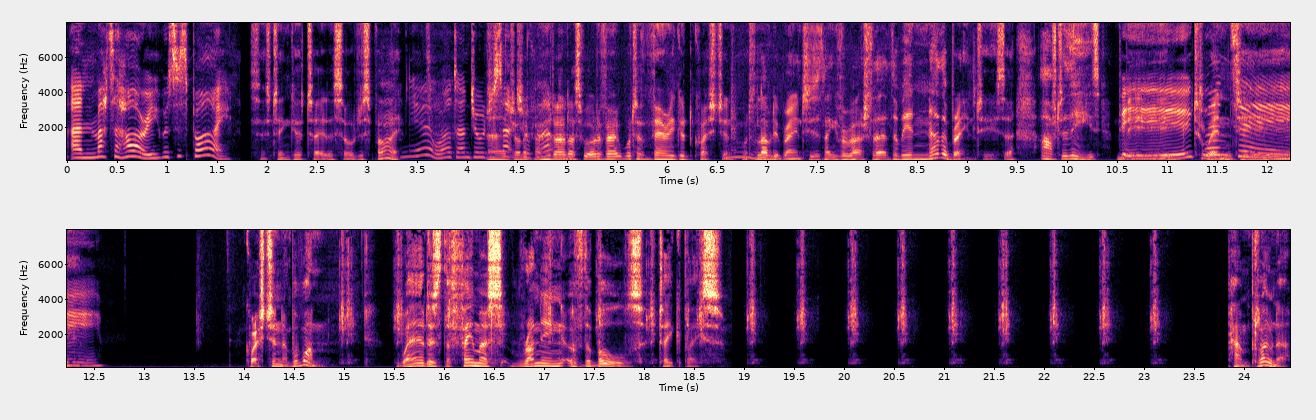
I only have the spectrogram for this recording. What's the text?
and Mata Hari was a spy. Says Tinker, Taylor, Soldier, Spy. Yeah, well done, Georgia Uh, Satchel. John that one. what, a very, what a very good question. What a lovely brain teaser. Thank you very much for that. There'll be another brain teaser after these Big 20. 20. Question number one Where does the famous Running of the Bulls take place? Pamplona.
